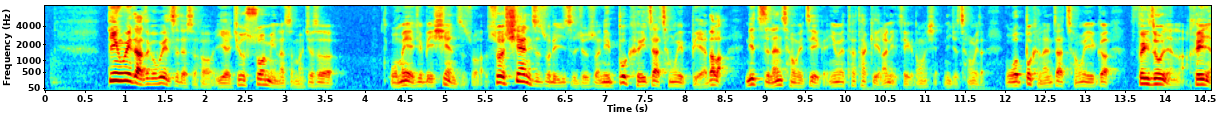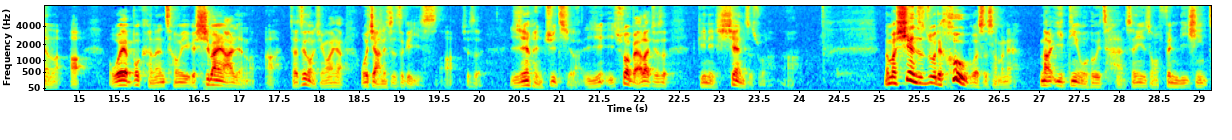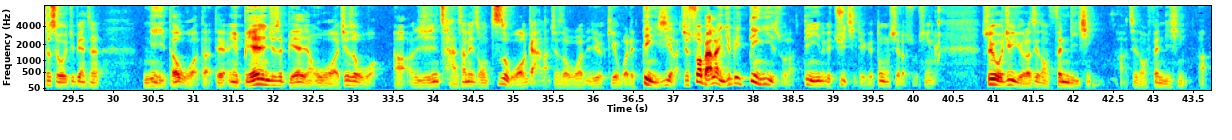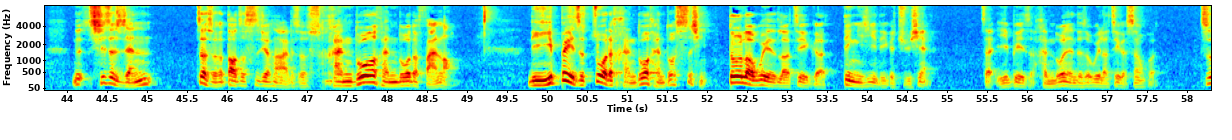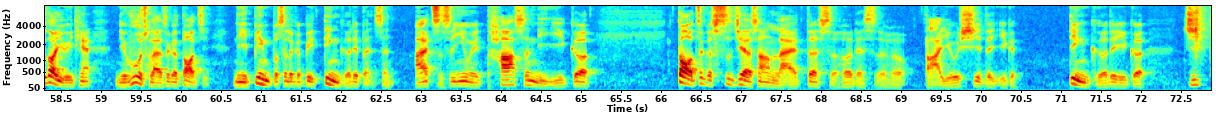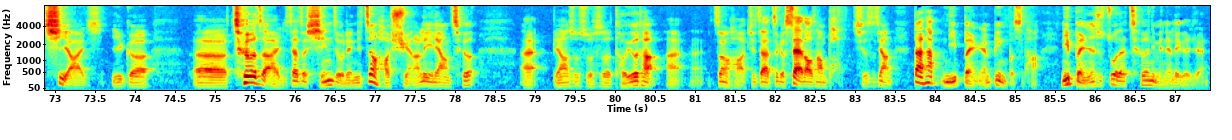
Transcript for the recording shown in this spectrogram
定位在这个位置的时候，也就说明了什么？就是我们也就被限制住了。所以限制住的意思就是说，你不可以再成为别的了，你只能成为这个，因为他他给了你这个东西，你就成为的。我不可能再成为一个非洲人了、黑人了啊。我也不可能成为一个西班牙人了啊！在这种情况下，我讲的是这个意思啊，就是已经很具体了，已经说白了就是给你限制住了啊。那么限制住的后果是什么呢？那一定我会产生一种分离心，这时候就变成你的我的，对，因为别人就是别人，我就是我啊，已经产生了一种自我感了，就是我有给我的定义了，就说白了，你就被定义住了，定义那个具体的一个东西的属性了，所以我就有了这种分离心啊，这种分离心啊。那其实人。这时候到这世界上来的时候，很多很多的烦恼，你一辈子做的很多很多事情，都了为了这个定义的一个局限，这一辈子，很多人都是为了这个生活。直到有一天你悟出来这个道理，你并不是那个被定格的本身，而只是因为它是你一个到这个世界上来的时候的时候，打游戏的一个定格的一个机器而已，一个呃车子而已，在这行走的，你正好选了那辆车，哎，比方说说是 Toyota，哎，正好就在这个赛道上跑，其实这样的，但他你本人并不是他，你本人是坐在车里面的那个人。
